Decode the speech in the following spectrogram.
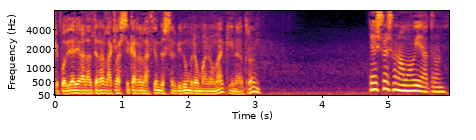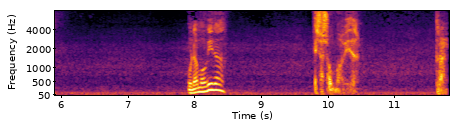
que podría llegar a alterar la clásica relación de servidumbre humano-máquina, Tron. Eso es una movida, Tron. ¿Una movida? Eso es un movida. Tron.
